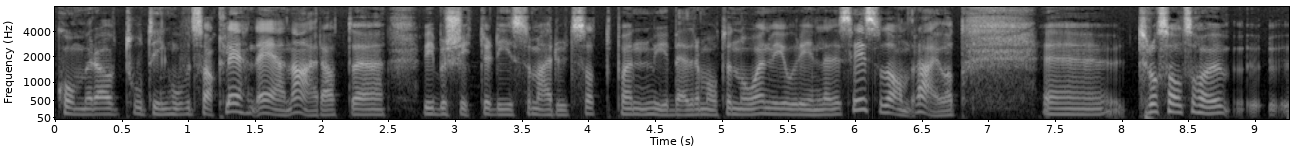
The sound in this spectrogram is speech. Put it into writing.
kommer av to ting hovedsakelig. Det ene er at uh, vi beskytter de som er utsatt på en mye bedre måte nå enn vi gjorde innledningsvis. Og det andre er jo at uh, tross alt så har jo eh,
